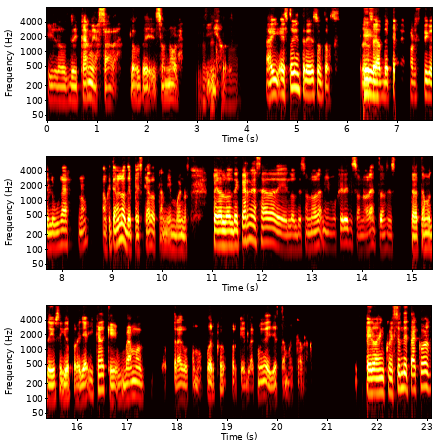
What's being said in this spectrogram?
y los de carne asada, los de Sonora. Ahí estoy entre esos dos. o sea, eh, depende, por eso digo, el lugar, ¿no? Aunque también los de pescado también buenos. Pero los de carne asada de los de Sonora, mi mujer es de Sonora, entonces tratamos de ir seguido por allá. Y cada que vamos, trago como puerco, porque la comida ya está muy cabrón. Pero en cuestión de tacos,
